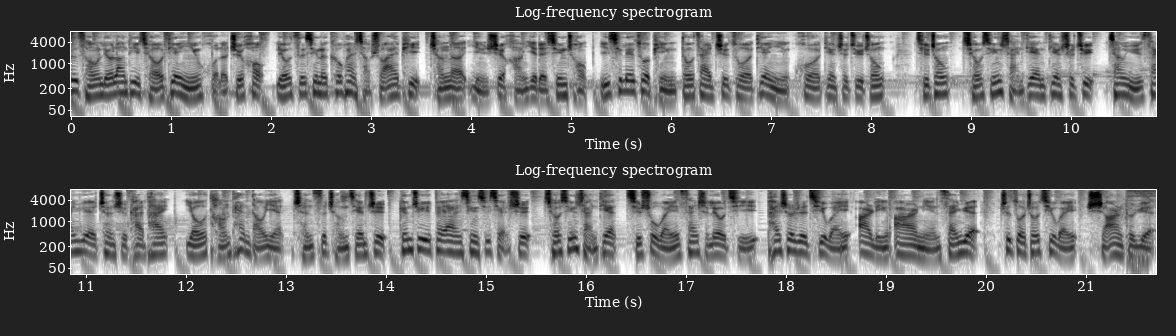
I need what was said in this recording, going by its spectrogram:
自从《流浪地球》电影火了之后，刘慈欣的科幻小说 IP 成了影视行业的新宠，一系列作品都在制作电影或电视剧中。其中，《球形闪电》电视剧将于三月正式开拍，由唐探导演、陈思诚监制。根据备案信息显示，《球形闪电》集数为三十六集，拍摄日期为二零二二年三月，制作周期为十二个月。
